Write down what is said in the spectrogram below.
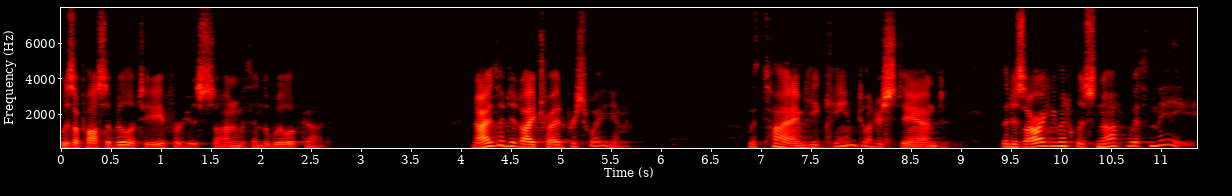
was a possibility for his son within the will of God. Neither did I try to persuade him. With time, he came to understand that his argument was not with me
